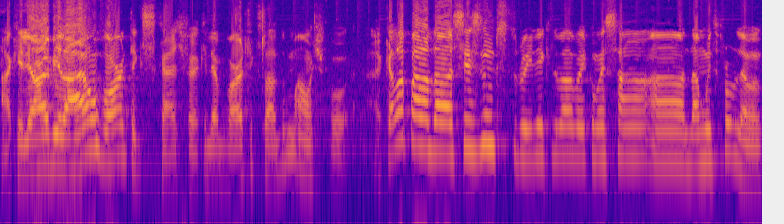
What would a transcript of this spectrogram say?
Aquele orbe lá é um vortex, cara. Tipo, aquele vortex lá do mal. Tipo, aquela parada, se eles não destruírem, aquilo lá vai começar a dar muito problema.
